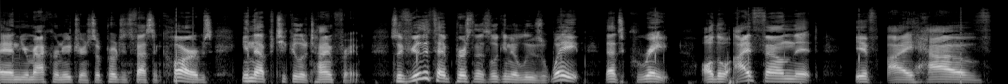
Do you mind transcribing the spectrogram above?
and your macronutrients, so proteins, fats, and carbs in that particular time frame. So if you're the type of person that's looking to lose weight, that's great. Although I've found that if I have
